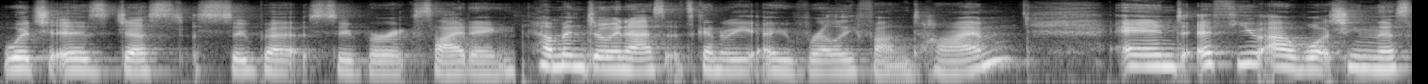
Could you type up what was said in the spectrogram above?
which is just super, super exciting. Come and join us, it's going to be a really fun time. And if you are watching this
